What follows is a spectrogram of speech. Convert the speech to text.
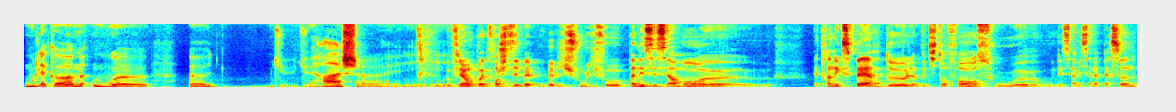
ou de la com, ou euh, du, RH. Donc finalement, pour être franchisé Bab- Babichou, il faut pas nécessairement être un expert de la petite enfance ou, euh, ou des services à la personne.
